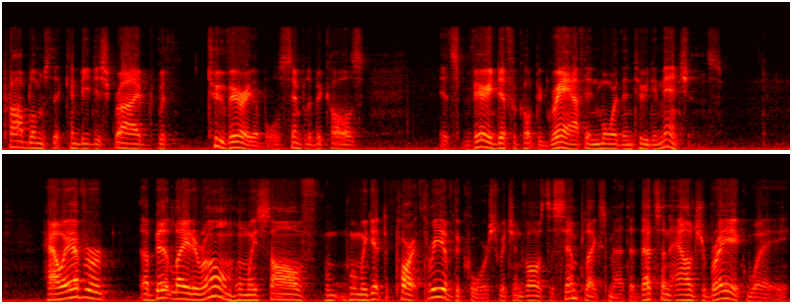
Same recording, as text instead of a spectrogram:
problems that can be described with two variables simply because it's very difficult to graph in more than two dimensions. However, a bit later on when we solve, when we get to part three of the course, which involves the simplex method, that's an algebraic way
